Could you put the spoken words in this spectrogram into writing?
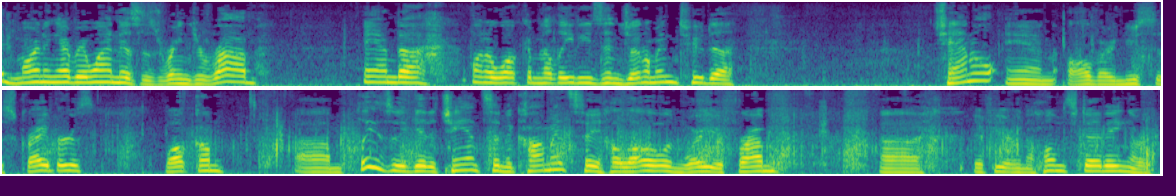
Good morning everyone, this is Ranger Rob and uh, I want to welcome the ladies and gentlemen to the channel and all of our new subscribers. Welcome. Um, please if you get a chance in the comments say hello and where you're from. Uh, if you're in the homesteading or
